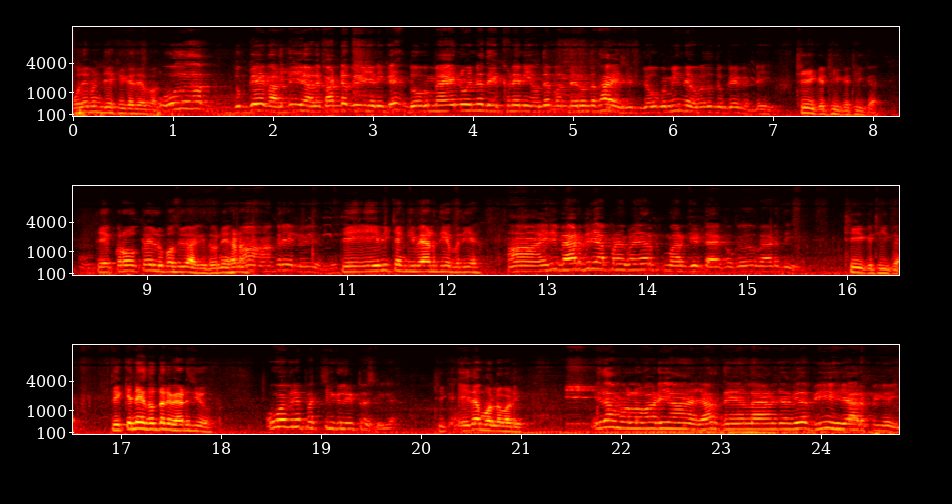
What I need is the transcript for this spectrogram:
ਉਹਦੇ ਵੀ ਨੀ ਦੇਖੇ ਕਦੇ ਆਪਾਂ? ਉਹਦੇ ਤਾਂ ਦੁੱਗੇ ਕੱਢਦੀ ਵਾਲੇ ਕੱਢ ਗਈ ਜਾਨੀ ਕਿ। ਦੋ ਕੁ ਮੈਂ ਇਹਨੂੰ ਇਹਨੇ ਦੇਖਣੇ ਨਹੀਂ ਹੁੰਦੇ ਬੰਦੇ ਨੂੰ ਦਿਖਾਏ ਸੀ। ਦੋ ਕੁ ਮਹੀਨੇ ਹੋ ਗਏ ਤਾਂ ਦੁੱਗੇ ਕੱਢੇ ਸੀ। ਠੀਕ ਹੈ ਠੀਕ ਹੈ ਠੀਕ ਹੈ। ਤੇ ਕਰੋ ਘਰੇਲੂ ਪਸ਼ੂ ਆ ਗਏ ਦੋਨੇ ਹਨਾ? ਹਾਂ ਹਾਂ ਘਰੇਲੂ ਹੀ ਹੁੰਦੀ ਤੇ ਇਹ ਵੀ ਚੰਗੀ ਬੈਠਦੀ ਹੈ ਵਧੀਆ। ਹਾਂ ਇਹਦੀ ਬੈਠ ਵੀਰੇ ਆਪਣੇ ਕੋਲ ਯਾਰ ਮਾਰਕੀਟ ਹੋ ਕੇ ਉਹ ਬੈਠਦੀ ਹੈ ਠੀਕ ਹੈ ਠੀਕ ਹੈ। ਤੇ ਕਿੰਨੇ ਕੁ ਦੁੱਧ ਦੇ ਬੈਠ ਸੀ ਉਹ? ਉਹ ਵੀਰੇ 25 ਕੁ ਲੀਟਰ ਸੀਗਾ। ਠੀਕ ਹੈ ਇਹਦਾ ਮੁੱਲ ਬੜੀ ਇਹਦਾ ਮੁੱਲ ਵਾੜੀ ਆ ਯਾਰ ਦੇਣ ਲੈਣ ਜਾਂ ਵੀ 20000 ਰੁਪਏ ਹੀ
